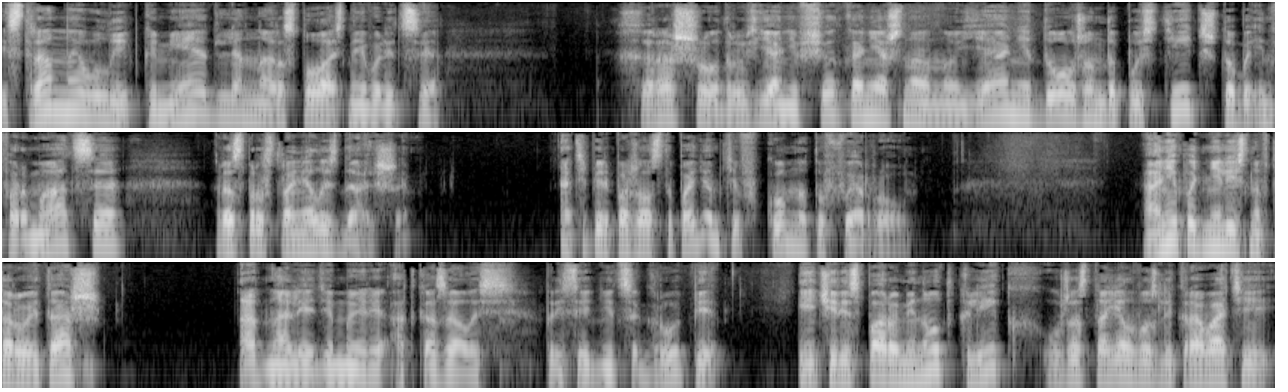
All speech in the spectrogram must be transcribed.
и странная улыбка медленно расплылась на его лице. «Хорошо, друзья, не в счет, конечно, но я не должен допустить, чтобы информация распространялась дальше. А теперь, пожалуйста, пойдемте в комнату Ферроу». Они поднялись на второй этаж. Одна леди Мэри отказалась присоединиться к группе, и через пару минут Клик уже стоял возле кровати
